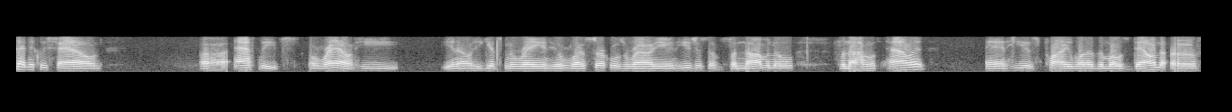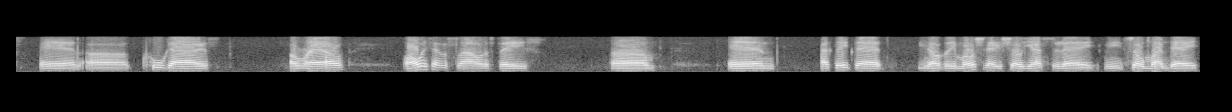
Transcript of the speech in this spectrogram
technically sound uh athletes around. He you know, he gets in the ring and he'll run circles around you and he's just a phenomenal phenomenal talent and he is probably one of the most down to earth and uh cool guys around. Always has a smile on his face. Um and I think that, you know, the emotion that he showed yesterday, I mean so Monday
